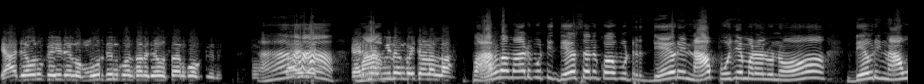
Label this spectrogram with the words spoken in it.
ಯಾ ದೇವ್ರು ಕೈ ಹಿಡಿಯಲ್ಲ ಮೂರ್ ದಿನಕ್ಕೆ ಒಂದ್ಸಲ ದೇವಸ್ಥಾನಕ್ಕೆ ಹೋಗ್ತೀನಿ ಪಾಪ ಮಾಡ್ಬಿಟ್ಟು ದೇವಸ್ಥಾನಕ್ಕೆ ಹೋಗ್ಬಿಟ್ರಿ ದೇವ್ರಿಗೆ ನಾವು ಪೂಜೆ ಮಾಡಲ್ವನು ದೇವ್ರಿಗೆ ನಾವು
